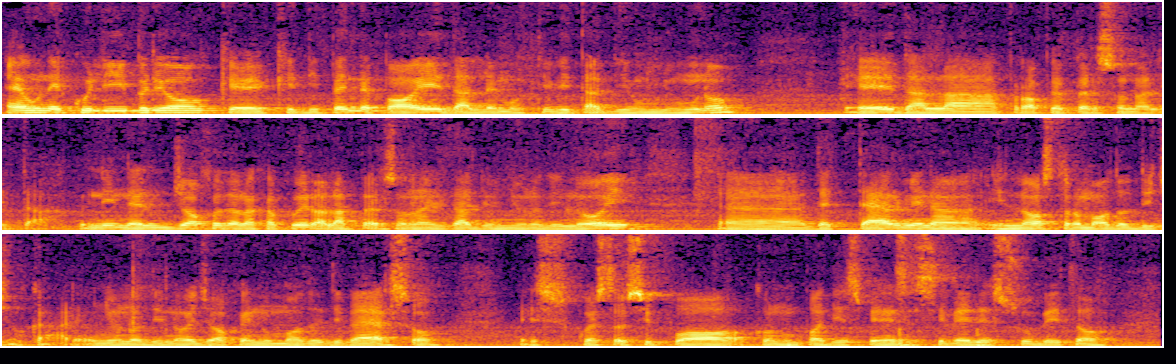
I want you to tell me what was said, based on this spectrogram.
è un, equilibrio che, che dipende poi dall'emotività di ognuno e dalla propria personalità. Quindi nel gioco della capoeira la personalità di ognuno di noi eh, determina il nostro modo di giocare, ognuno di noi gioca in un modo diverso e questo si può, con un po' di esperienza si vede subito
